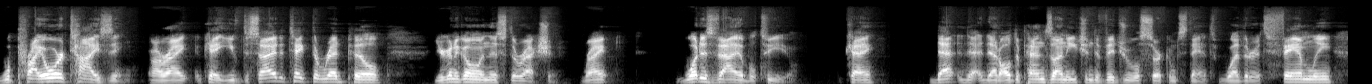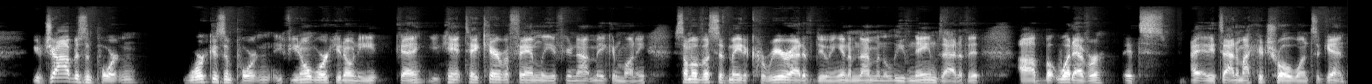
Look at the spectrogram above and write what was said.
We're prioritizing. All right. Okay. You've decided to take the red pill. You're going to go in this direction, right? What is valuable to you? Okay. That, that, that all depends on each individual circumstance, whether it's family, your job is important. Work is important. If you don't work, you don't eat. Okay. You can't take care of a family if you're not making money. Some of us have made a career out of doing it. I'm not going to leave names out of it. Uh, but whatever. It's, it's out of my control once again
